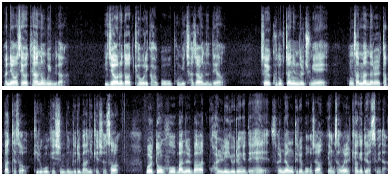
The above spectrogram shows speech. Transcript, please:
안녕하세요. 태안농부입니다. 이제 어느덧 겨울이 가고 봄이 찾아왔는데요. 제 구독자님들 중에 홍산 마늘을 텃밭에서 기르고 계신 분들이 많이 계셔서 월동 후 마늘밭 관리 요령에 대해 설명드려보고자 영상을 켜게 되었습니다.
